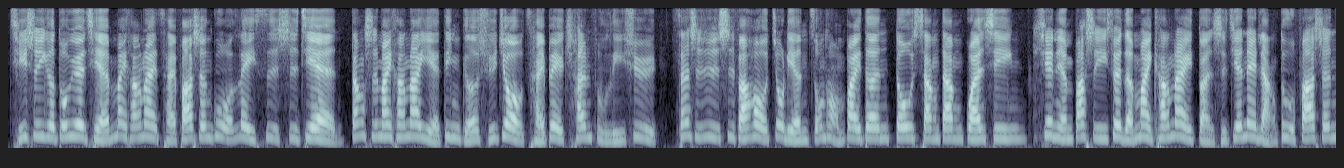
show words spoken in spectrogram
其实一个多月前，麦康奈才发生过类似事件，当时麦康奈也定格许久才被搀扶离去。三十日事发后，就连总统拜登都相当关心。现年八十一岁的麦康奈，短时间内两度发生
